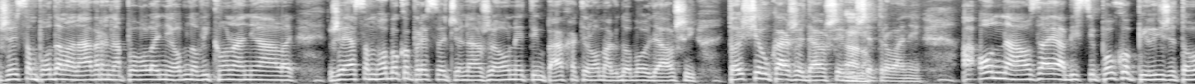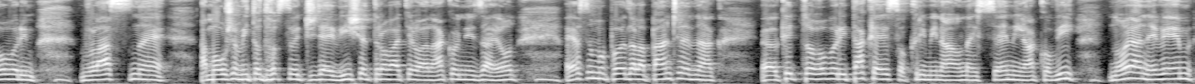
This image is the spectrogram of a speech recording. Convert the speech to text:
že som podala návrh na povolenie obnovy konania, ale že ja som hlboko presvedčená, že on je tým páchateľom a kto bol ďalší. To ešte ukáže ďalšie Áno. vyšetrovanie. A on naozaj, aby ste pochopili, že to hovorím vlastné a môže mi to dosvedčiť aj vyšetrovateľ a nakoniec aj on. A ja som mu povedala, pán Černák, E, keď to hovorí také so kriminálnej scény ako vy, no ja neviem,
